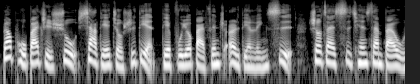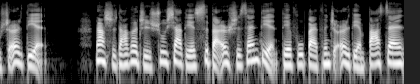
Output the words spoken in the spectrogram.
标普白指数下跌九十点，跌幅有百分之二点零四，收在四千三百五十二点。纳斯达克指数下跌四百二十三点，跌幅百分之二点八三，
